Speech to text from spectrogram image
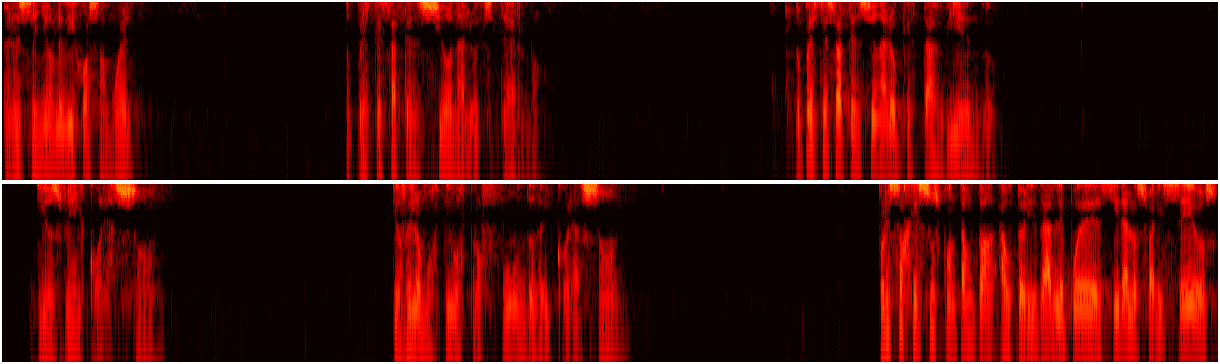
pero el Señor le dijo a Samuel, no prestes atención a lo externo, no prestes atención a lo que estás viendo. Dios ve el corazón. Dios ve los motivos profundos del corazón. Por eso Jesús con tanta autoridad le puede decir a los fariseos,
